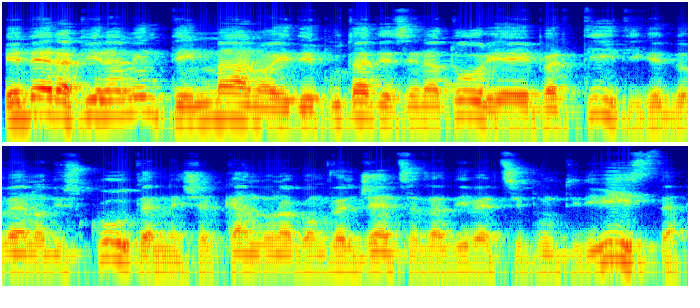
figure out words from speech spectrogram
ed era pienamente in mano ai deputati e senatori e ai partiti che dovevano discuterne cercando una convergenza tra diversi punti di vista,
